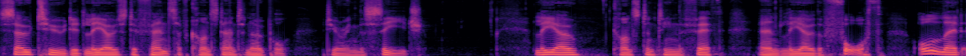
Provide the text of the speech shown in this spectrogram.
so too did Leo's defense of Constantinople during the siege. Leo, Constantine V, and Leo IV all led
